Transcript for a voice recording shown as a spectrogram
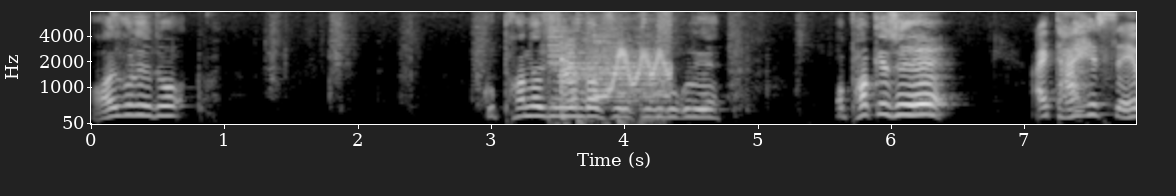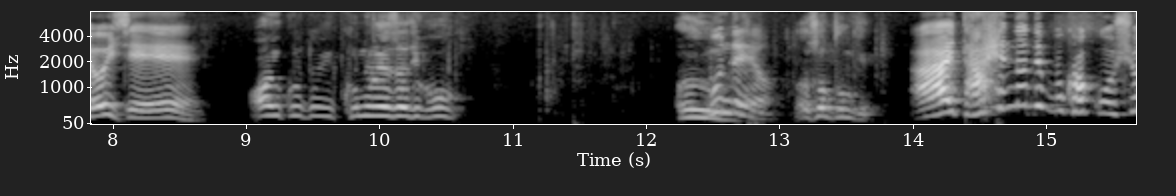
아이 그래도 그 바느질 난답서 그리고 그래. 아, 밖에서 해. 아이 다 했어요 이제. 아이 그래도 이 그늘에서 지금. 어휴, 뭔데요? 어, 선풍기. 아이 다 했는데 뭐 갖고 오셔?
